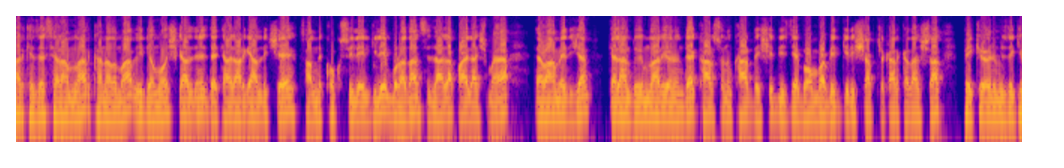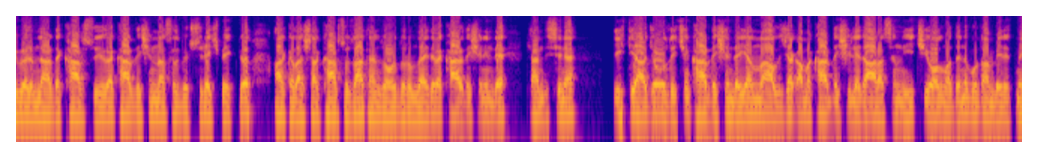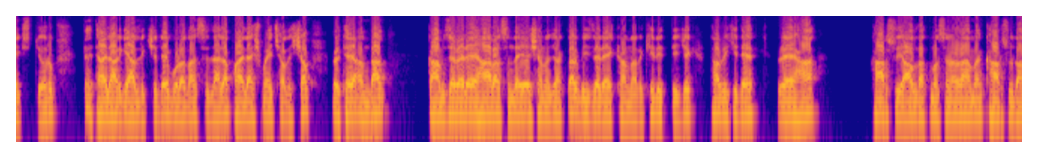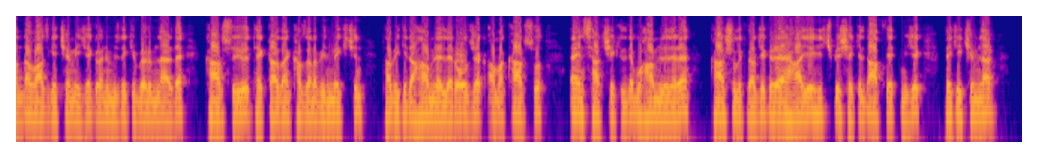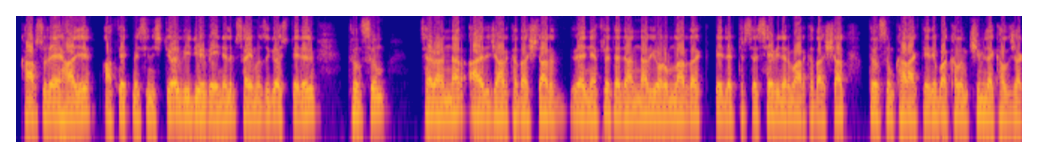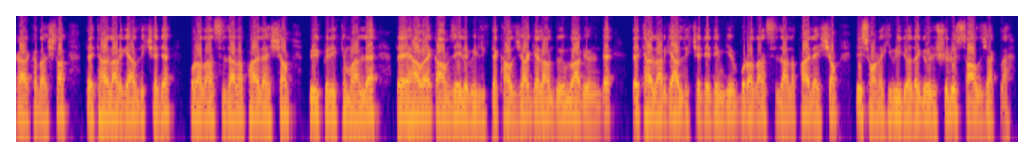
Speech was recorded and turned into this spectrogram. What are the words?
Herkese selamlar kanalıma videoma hoş geldiniz. Detaylar geldikçe sandık kokusu ile ilgili buradan sizlerle paylaşmaya devam edeceğim. Gelen duyumlar yönünde Karsu'nun kardeşi diziye bomba bir giriş yapacak arkadaşlar. Peki önümüzdeki bölümlerde Karsu'yu ve kardeşini nasıl bir süreç bekliyor? Arkadaşlar Karsu zaten zor durumdaydı ve kardeşinin de kendisine ihtiyacı olduğu için kardeşini de yanına alacak ama kardeşiyle de arasının hiç iyi olmadığını buradan belirtmek istiyorum. Detaylar geldikçe de buradan sizlerle paylaşmaya çalışacağım. Öte yandan Gamze ve Reha arasında yaşanacaklar bizlere ekranları kilitleyecek. Tabii ki de Reha Karsu'yu aldatmasına rağmen Karsu'dan da vazgeçemeyecek. Önümüzdeki bölümlerde Karsu'yu tekrardan kazanabilmek için tabii ki de hamleleri olacak ama Karsu en sert şekilde bu hamlelere karşılık verecek. Reha'yı hiçbir şekilde affetmeyecek. Peki kimler Karsu Reha'yı affetmesini istiyor? Videoyu beğenelim, sayımızı gösterelim. Tılsım sevenler ayrıca arkadaşlar ve nefret edenler yorumlarda belirtirse sevinirim arkadaşlar. Tılsım karakteri bakalım kimle kalacak arkadaşlar. Detaylar geldikçe de buradan sizlerle paylaşacağım. Büyük bir ihtimalle Reha ve Gamze ile birlikte kalacağı gelen duyumlar yönünde detaylar geldikçe dediğim gibi buradan sizlerle paylaşacağım. Bir sonraki videoda görüşürüz. Sağlıcakla.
